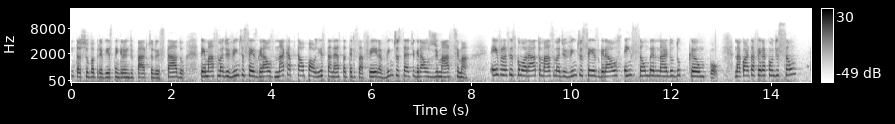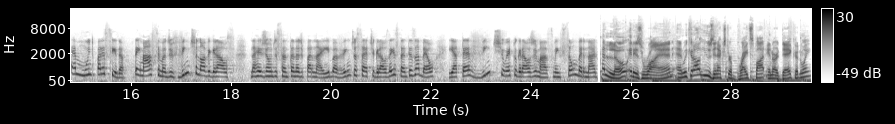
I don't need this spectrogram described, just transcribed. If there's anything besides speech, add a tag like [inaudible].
Muita chuva prevista em grande parte do estado. Tem máxima de 26 graus na capital paulista nesta terça-feira, 27 graus de máxima. Em Francisco Morato, máxima de 26 graus em São Bernardo do Campo. Na quarta-feira, a condição é muito parecida. Tem máxima de 29 graus na região de Santana de Parnaíba, 27 graus em Santa Isabel e até 28 graus de máxima em São Bernardo. Hello, it is Ryan, and we could all use an extra bright spot in our day, couldn't we?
